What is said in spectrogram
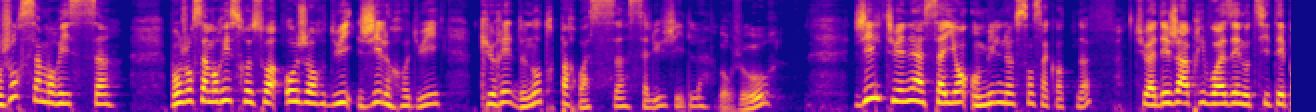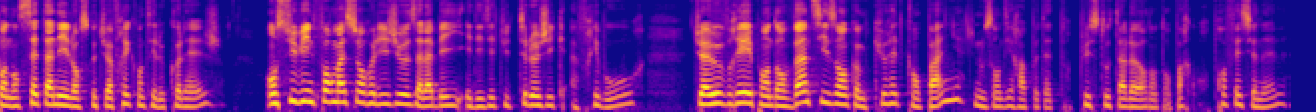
Bonjour Saint-Maurice. Bonjour Saint-Maurice reçoit aujourd'hui Gilles Roduit, curé de notre paroisse. Salut Gilles. Bonjour. Gilles, tu es né à Saillant en 1959. Tu as déjà apprivoisé notre cité pendant sept années lorsque tu as fréquenté le collège. On suivi une formation religieuse à l'abbaye et des études théologiques à Fribourg. Tu as œuvré pendant 26 ans comme curé de campagne. Tu nous en diras peut-être plus tout à l'heure dans ton parcours professionnel.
